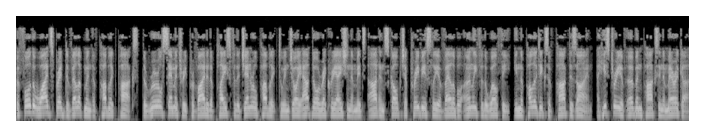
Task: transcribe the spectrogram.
Before the widespread development of public parks, the rural cemetery provided a place for the general public to enjoy outdoor recreation amidst art and sculpture previously available only for the wealthy. In the Politics of Park Design, A History of Urban Parks in America,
